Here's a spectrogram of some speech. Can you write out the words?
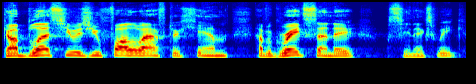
God bless you as you follow after him. Have a great Sunday. We'll see you next week.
